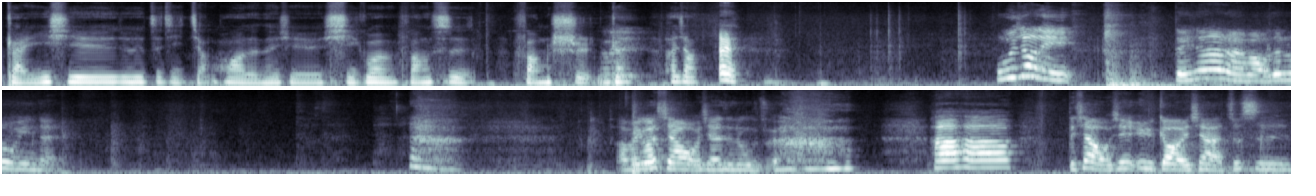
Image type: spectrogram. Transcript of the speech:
改一些就是自己讲话的那些习惯方式方式。你看，他讲，哎，我不叫你等一下再来吧？我在录音呢。啊，没关系啊，我现在是录着。哈哈，等一下我先预告一下，就是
